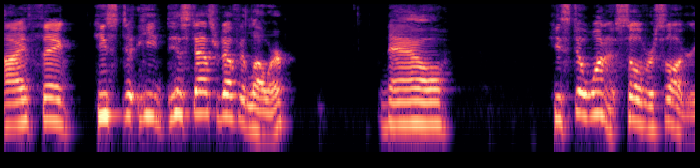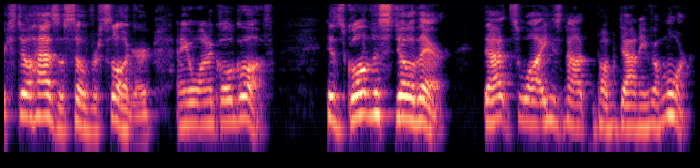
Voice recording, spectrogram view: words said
I think he's st- he his stats were definitely lower. Now he still won a silver slugger. He still has a silver slugger, and he won a gold glove. His glove is still there. That's why he's not bumped down even more.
